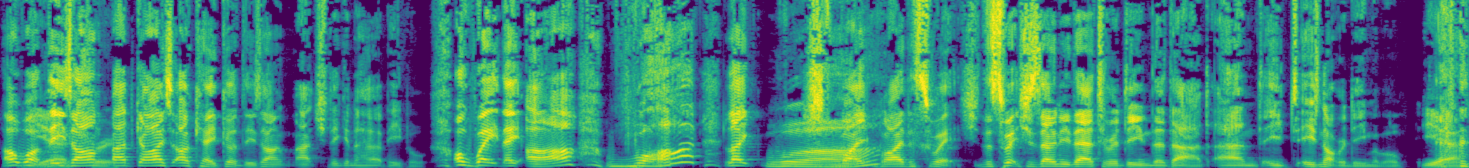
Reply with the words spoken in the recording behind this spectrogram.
oh, what? Yeah, these aren't true. bad guys? Okay, good. These aren't actually going to hurt people. Oh, wait, they are? What? Like, What? why, why the switch? The switch is only there to redeem the dad, and he, he's not redeemable. yeah,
